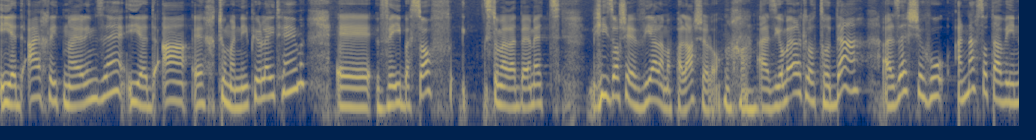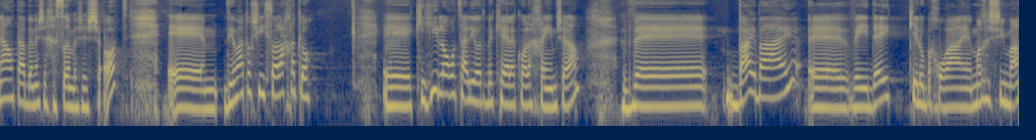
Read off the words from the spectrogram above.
היא ידעה איך להתנהל עם זה, היא ידעה איך to manipulate him, אה, והיא בסוף זאת אומרת, באמת, היא זו שהביאה למפלה שלו. נכון. אז היא אומרת לו תודה על זה שהוא אנס אותה ועינה אותה במשך 26 שעות, אה, והיא אומרת לו שהיא סולחת לו. אה, כי היא לא רוצה להיות בכלא כל החיים שלה, וביי ביי, והיא די כאילו בחורה אה, מרשימה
